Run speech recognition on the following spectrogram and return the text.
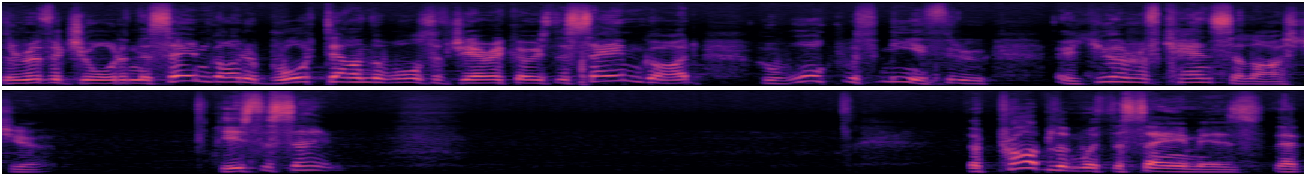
the River Jordan, the same God who brought down the walls of Jericho, is the same God who walked with me through a year of cancer last year. He's the same. The problem with the same is that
